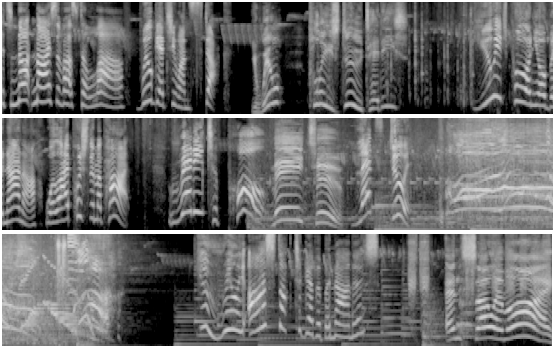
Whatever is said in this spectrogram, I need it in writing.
It's not nice of us to laugh. We'll get you unstuck. You will? Please do, Teddies. You each pull on your banana while I push them apart. Ready to pull. Me too. Let's do it. You really are stuck together, bananas. And so am I.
